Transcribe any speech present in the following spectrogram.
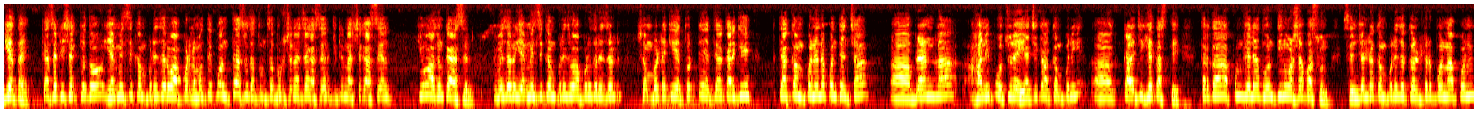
घेत आहे त्यासाठी शक्यतो एम एस सी कंपनी जर वापरलं मग ते कोणते असू द्या? तुमचं बुरशीनाशक असेल कीटकनाशक असेल किंवा अजून काय असेल. तुम्ही जर एम एस सी कंपनीचं वापरलं तर रिझल्ट शंभर टक्के येतो ते कारण की त्या कंपन्यांना पण त्यांच्या ब्रँडला हानी पोहोचू नये याची का कंपनी काळजी घेत असते. तर आता आपण गेल्या दोन तीन वर्षापासून सेंजेंडा कंपनीचं कल्टर पण आपण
